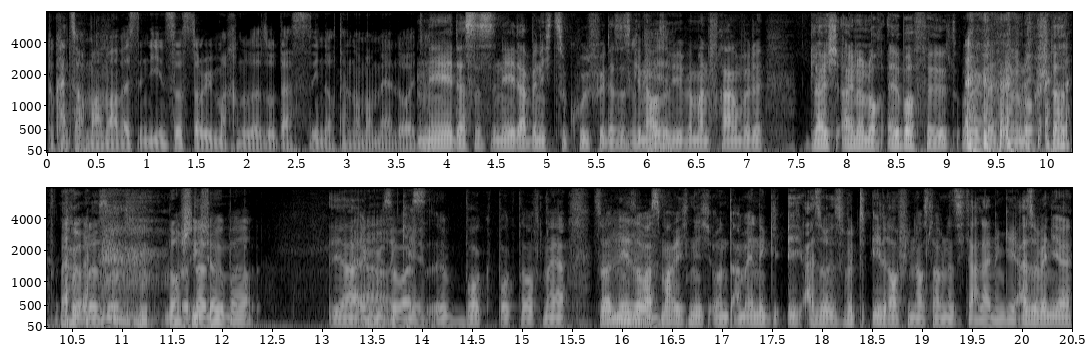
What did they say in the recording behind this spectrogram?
Du kannst auch mal, mal was in die Insta-Story machen oder so, das sehen doch dann nochmal mehr Leute. Nee, das ist, nee, da bin ich zu cool für. Das ist Okay. genauso wie wenn man fragen würde, gleich einer noch Elberfeld oder gleich einer noch Stadt oder so. Noch Shisha-Bar. Ja, Ja, irgendwie sowas. okay. Äh, Bock, Bock drauf. Naja, so, nee, Mhm. sowas mache ich nicht. Und am Ende, ich, also es wird eh darauf hinauslaufen, dass ich da alleine gehe. Also wenn ihr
